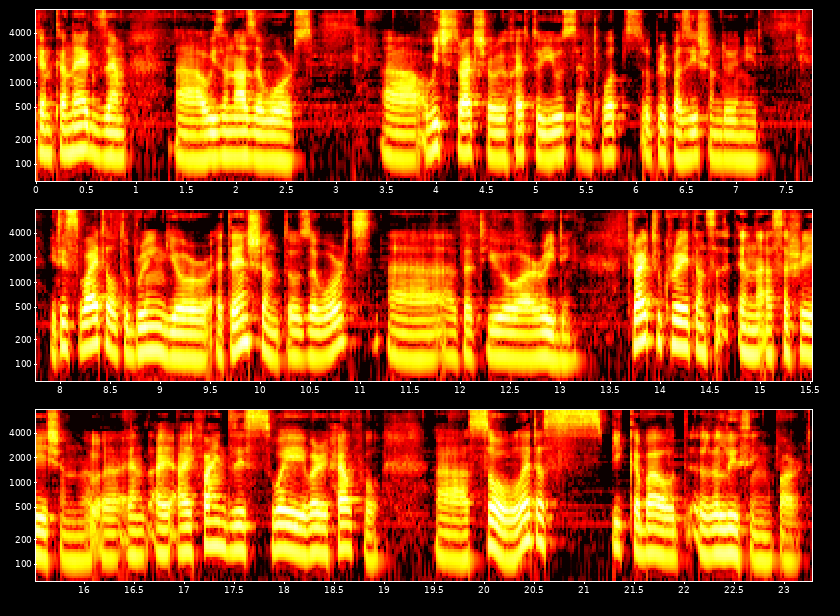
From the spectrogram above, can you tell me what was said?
can connect them with another words, which structure you have to use, and what preposition do you need. It is vital to bring your attention to the words uh, that you are reading. Try to create an, an association uh, and I, I, find this way very helpful. Uh, so let us speak about the listening part.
